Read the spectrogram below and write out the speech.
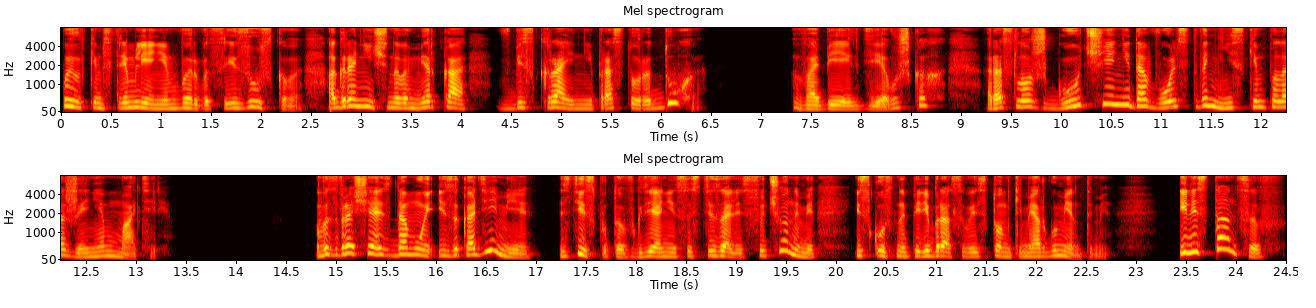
пылким стремлением вырваться из узкого, ограниченного мирка в бескрайние просторы духа, в обеих девушках росло жгучее недовольство низким положением матери. Возвращаясь домой из академии, с диспутов, где они состязались с учеными, искусно перебрасываясь тонкими аргументами, или станцев,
